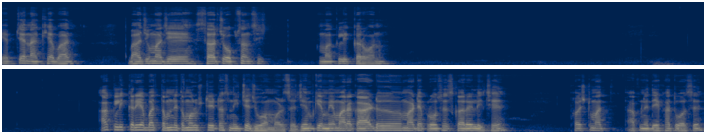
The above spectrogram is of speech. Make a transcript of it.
કેપ્ચા નાખ્યા બાદ બાજુમાં જે સર્ચ ઓપ્શનમાં ક્લિક કરવાનું. આ ક્લિક કર્યા બાદ તમને તમારું સ્ટેટસ નીચે જોવા મળશે. જેમ કે મેં મારા કાર્ડ માટે પ્રોસેસ કરેલી છે. ફર્સ્ટમાં આપને દેખાતું હશે.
